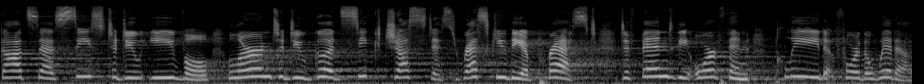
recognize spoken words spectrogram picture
God says, Cease to do evil, learn to do good, seek justice, rescue the oppressed, defend the orphan, plead for the widow.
